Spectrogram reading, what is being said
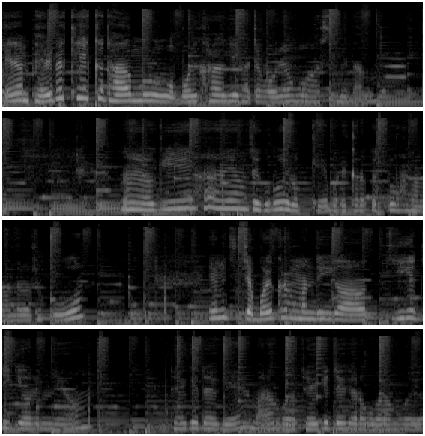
얘는 벨벳 케이크 다음으로 머리카락이 가장 어려운 것 같습니다. 그럼 여기 하얀색으로 이렇게 머리카락을 또 하나 만들어주고 얘는 진짜 머리카락 만들기가 되게 되게 어렵네요. 되게 되게 말한 거예요. 되게 되게라고 말한 거예요.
